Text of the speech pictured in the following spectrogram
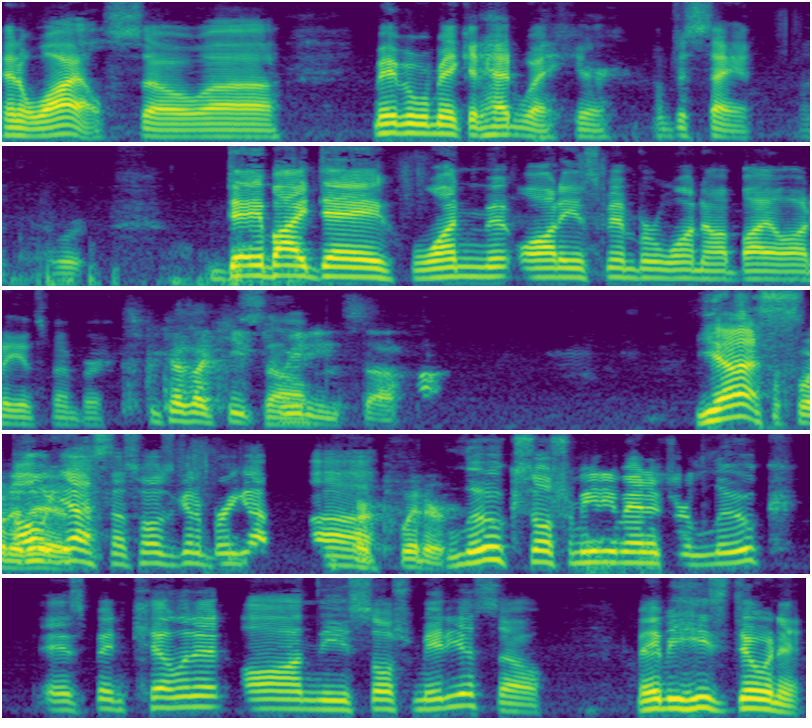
in a while. So uh maybe we're making headway here. I'm just saying. We're, day by day, one audience member, one uh, by audience member. It's because I keep So- tweeting stuff Yes. That's what it oh, is. yes. That's what I was going to bring up. Uh, or Twitter. Luke, social media manager Luke, has been killing it on the social media. So maybe he's doing it.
